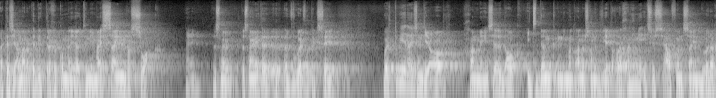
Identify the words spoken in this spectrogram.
ek is jammer ek het nie teruggekom na jou toe nie, my sein was swak, nê. Nee, dis nou dis nou net 'n 'n woord wat ek sê Oor 2000 jaar gaan mense dalk iets dink en iemand anders gaan dit weet. Hulle gaan nie meer iets so selfoon sy nodig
